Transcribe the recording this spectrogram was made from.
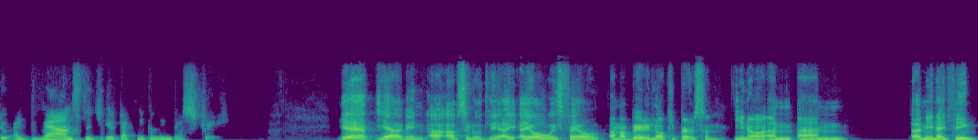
to advance the geotechnical industry? Yeah, yeah. I mean, absolutely. I, I always felt I'm a very lucky person, you know, and and I mean, I think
